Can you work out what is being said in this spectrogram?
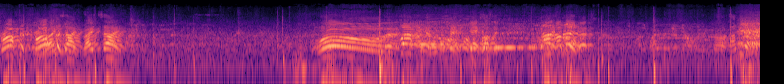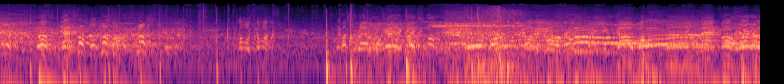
Cross it, cross Right it. side, right side. Oh, that- yeah, look at that. Yes. Cross it. Nice, nice. I'm here, I'm here. Cross, yes. Cross, cross, cross, cross. Come on, come on. Pass around. Here, guys, come on. That was a goal, that was- There you go. Thank you, man. Go, go, go.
